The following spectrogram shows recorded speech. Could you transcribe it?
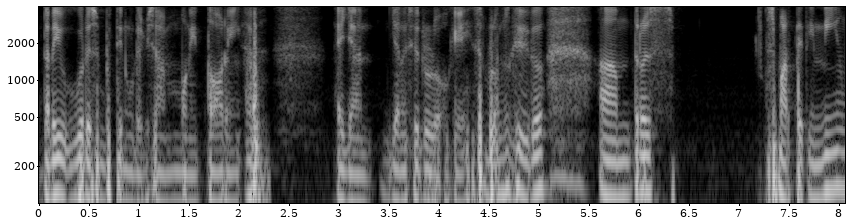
tadi gue udah sebutin udah bisa monitoring eh, eh jangan jangan situ dulu oke. Okay. sebelum ke situ um, terus smart bed ini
